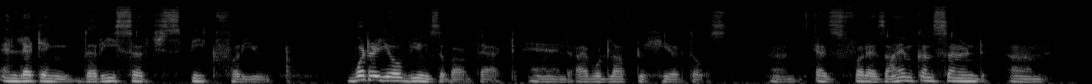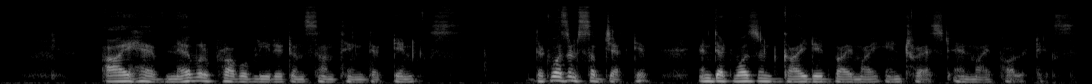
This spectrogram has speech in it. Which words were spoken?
and letting the research speak for you. What are your views about that? And i would love to hear those. Um, as far as i am concerned um, i have never probably written something that didn't that wasn't subjective and that wasn't guided by my interest and my politics.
